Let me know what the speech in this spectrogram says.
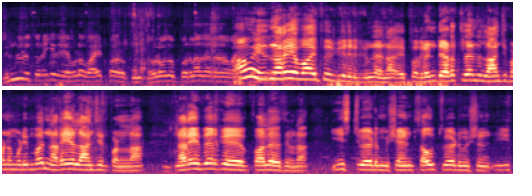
விண்வெளி துறைக்கு இது எவ்வளோ வாய்ப்பாக இருக்கும்? எவ்வளோ பொருளாதார ஆமாம் இது நிறைய வாய்ப்பு இருக்கு- இருக்குல்ல. இப்போ ரெண்டு இடத்துலேருந்து லான்ச் பண்ண முடியும் போது நிறைய லான்ச் பண்ணலாம். நிறைய பேருக்கு பல eastward mission southward mission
